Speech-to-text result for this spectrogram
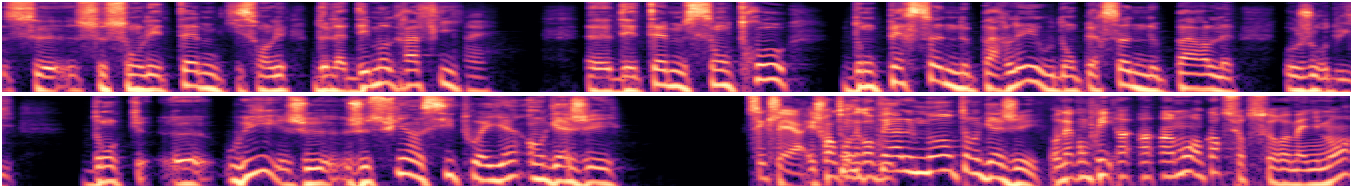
ce, ce, sont les thèmes qui sont les de la démographie, ouais. des thèmes centraux dont personne ne parlait ou dont personne ne parle aujourd'hui. Donc oui, je, je suis un citoyen engagé. C'est clair. Et je crois qu'on a compris. Totalement engagé. On a compris. Un, un, mot encore sur ce remaniement.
